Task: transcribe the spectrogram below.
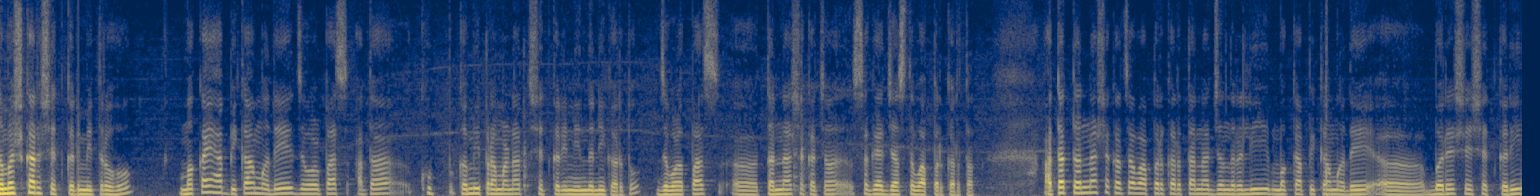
नमस्कार शेतकरी मित्र हो. मका ह्या पिकामध्ये जवळपास आता खूप कमी प्रमाणात शेतकरी निंदणी करतो. जवळपास तणनाशकाचा सगळ्यात जास्त वापर करतात. आता तणनाशकाचा वापर करताना जनरली मका पिकामध्ये बरेचसे शेतकरी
